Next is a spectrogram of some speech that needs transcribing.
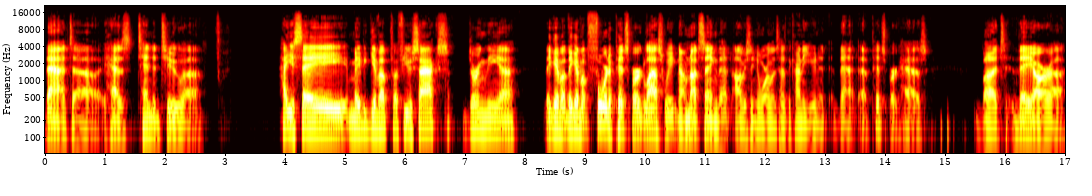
that uh, has tended to, uh, how you say, maybe give up a few sacks during the. Uh, they gave up. They gave up four to Pittsburgh last week. Now I'm not saying that obviously New Orleans has the kind of unit that uh, Pittsburgh has, but they are.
